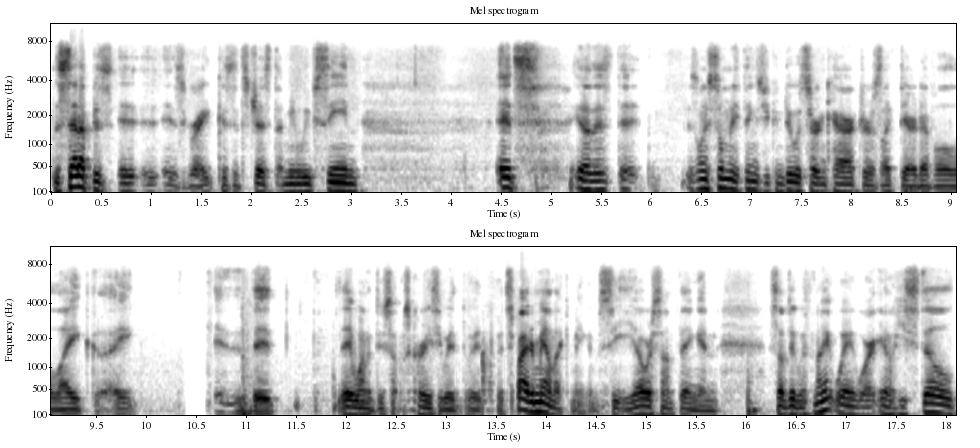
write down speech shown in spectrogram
the setup is is, is great because it's just I mean we've seen it's you know there's there's only so many things you can do with certain characters like Daredevil like like they they want to do something crazy with with, with Spider-Man like make him CEO or something and something with Nightwing where you know he's still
